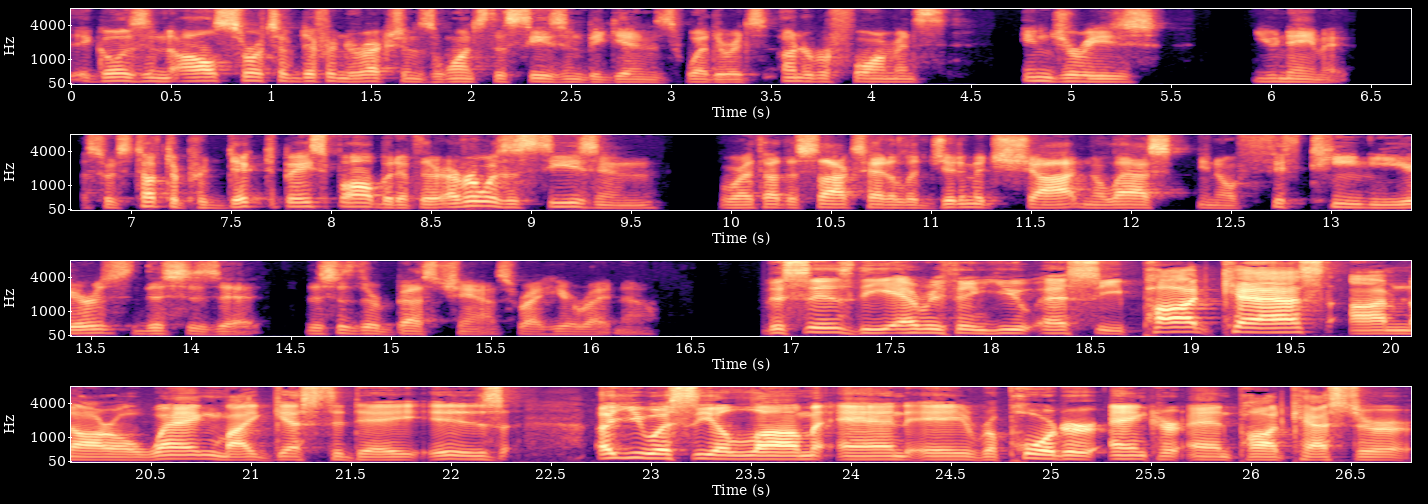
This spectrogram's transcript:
it goes in all sorts of different directions once the season begins, whether it's underperformance, injuries, you name it. So it's tough to predict baseball, but if there ever was a season where I thought the Sox had a legitimate shot in the last, you know, 15 years, this is it. This is their best chance right here, right now. This is the Everything USC podcast. I'm Nara Weng. My guest today is a USC alum and a reporter, anchor, and podcaster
